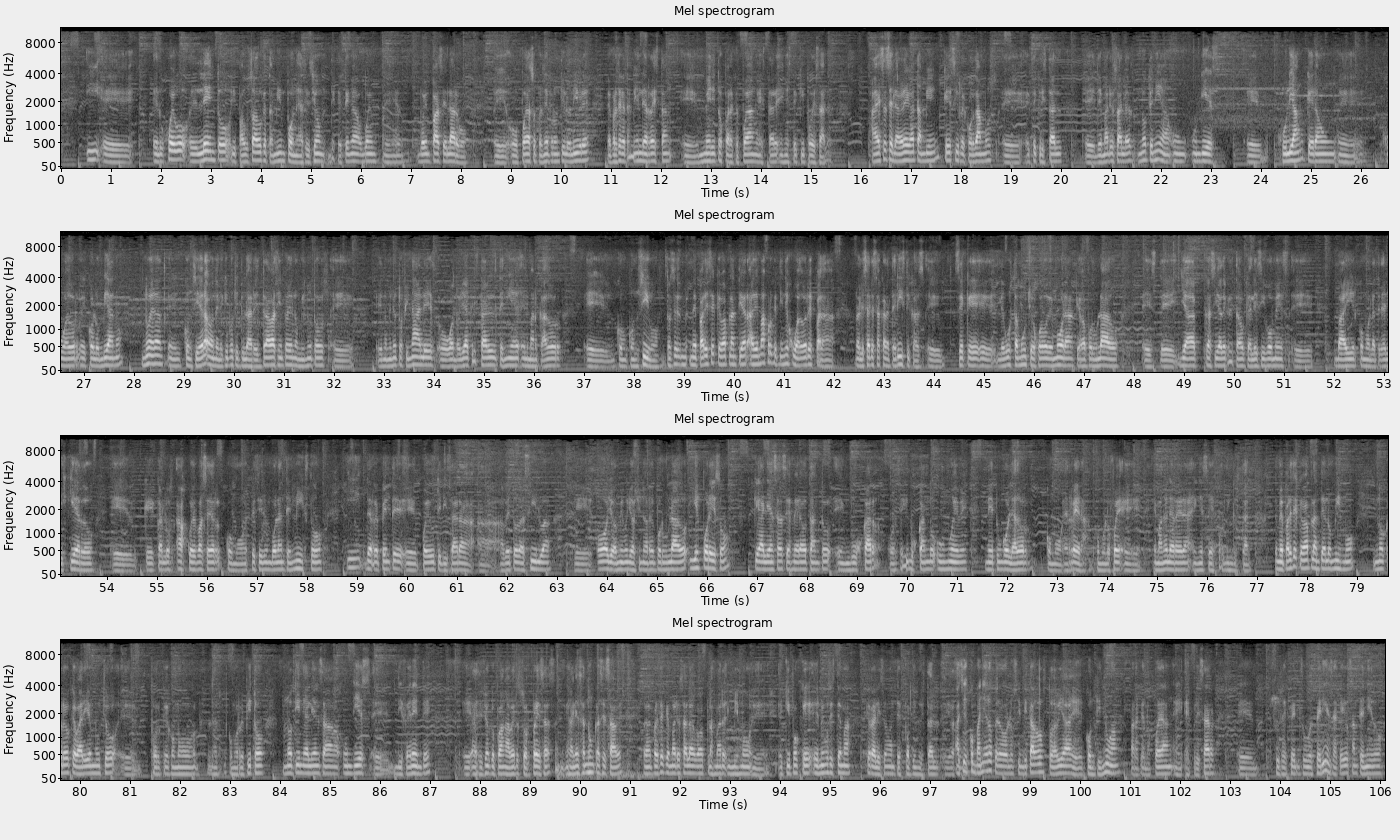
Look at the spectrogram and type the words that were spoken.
y el juego eh, lento y pausado que también pone, a excepción de que tenga buen, eh, buen pase largo eh, o pueda sorprender por un tiro libre, me parece que también le restan méritos para que puedan estar en este equipo de salas. A ese se le agrega también que si recordamos, este cristal de Mario Salas no tenía un, un 10. Julián, que era un jugador colombiano, no era eh, considerado en el equipo titular, entraba siempre en los minutos eh, en los minutos finales o cuando ya Cristal tenía el marcador eh, con, consigo. Entonces me parece que va a plantear, además porque tiene jugadores para realizar esas características. sé que le gusta mucho el juego de Mora, que va por un lado. Este, ya casi ha decretado que Alessi Gómez va a ir como lateral izquierdo. Eh, que Carlos Ascuez va a ser como especie de un volante mixto y de repente eh, puede utilizar a, Beto da Silva eh, o yo mismo una Red por un lado y es por eso que Alianza se ha esmerado tanto en buscar o seguir buscando un 9 neto, un goleador como Herrera, como lo fue Emanuel Herrera en ese Sporting Cristal. Me parece que va a plantear lo mismo, no creo que varíe mucho porque como, como repito, no tiene Alianza un 10 eh, diferente, eh, a excepción que puedan haber sorpresas. En Alianza nunca se sabe, pero me parece que Mario Sala va a plasmar el mismo eh, equipo que el mismo sistema que realizó ante Sporting Cristal. Así es, compañeros, pero los invitados todavía continúan para que nos puedan expresar su, experiencia que ellos han tenido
